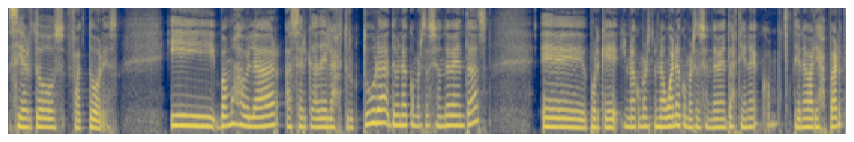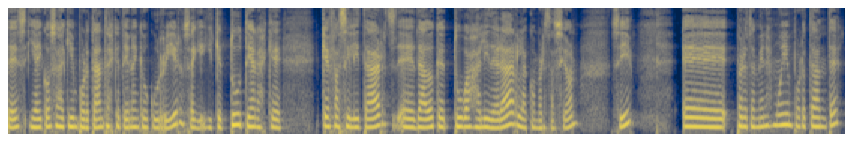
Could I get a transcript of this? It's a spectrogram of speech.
ciertos factores. Y vamos a hablar acerca de la estructura de una conversación de ventas, eh, porque una, buena conversación de ventas tiene, tiene varias partes y hay cosas aquí importantes que tienen que ocurrir y que tú tienes que, facilitar, eh, dado que tú vas a liderar la conversación, ¿sí? Eh, pero también es muy importante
